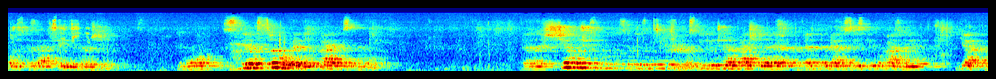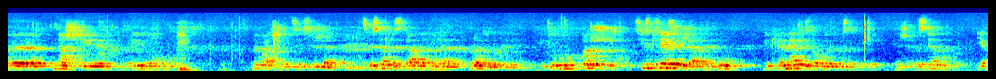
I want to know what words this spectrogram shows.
можу сказати, з цього приводу каятися не можу. Е, Ще хочу показує, як е, наші в Рівному, ви бачили цей сюжет, це все представлено як проти. І тому хочу, щоб цей сюжет не був в інтернеті знову використаний іншими силами, як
